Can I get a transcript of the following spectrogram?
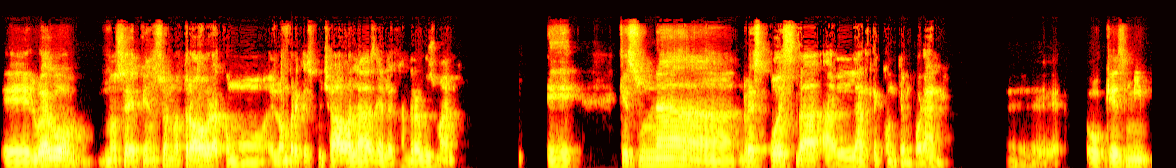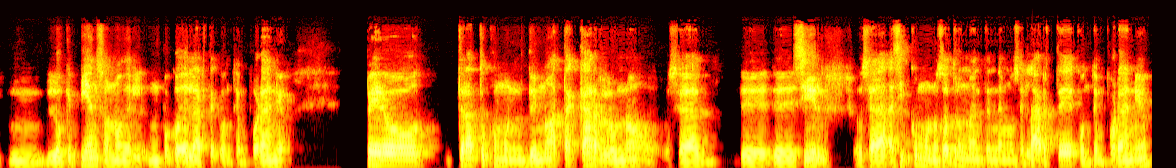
Eh, luego, no sé, pienso en otra obra como El hombre que escuchaba baladas de Alejandra Guzmán, eh, que es una respuesta al arte contemporáneo o que es mi, mm, lo que pienso, ¿no? un poco del arte contemporáneo, pero trato como de no atacarlo, ¿no? O sea, de, decir, o sea, así como nosotros no entendemos el arte contemporáneo,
